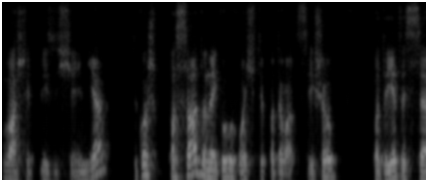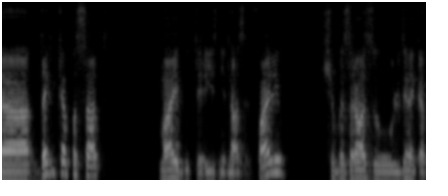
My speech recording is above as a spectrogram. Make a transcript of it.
ваше прізвище ім'я, також посаду, на яку ви хочете подаватися. Якщо подаєтеся декілька посад, мають бути різні назви файлів, щоб зразу людина, яка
